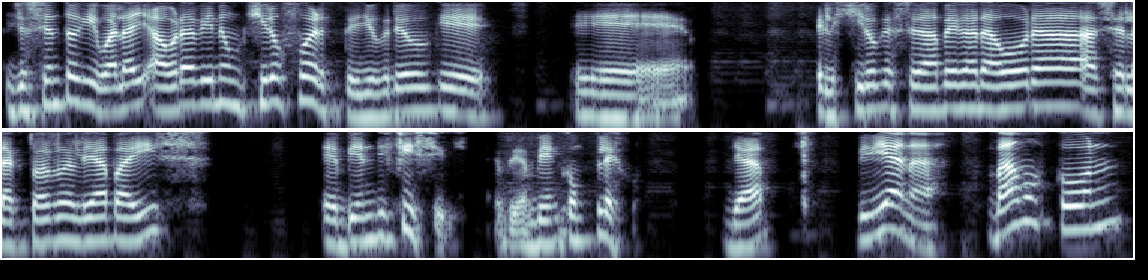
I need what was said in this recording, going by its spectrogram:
Yo siento que igual hay, ahora viene un giro fuerte. Yo creo que eh, el giro que se va a pegar ahora hacia la actual realidad país es bien difícil, es bien, bien complejo. ¿Ya? Viviana, vamos con,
